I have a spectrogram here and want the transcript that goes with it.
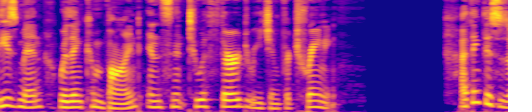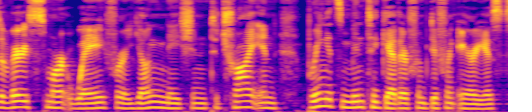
These men were then combined and sent to a third region for training. I think this is a very smart way for a young nation to try and bring its men together from different areas,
